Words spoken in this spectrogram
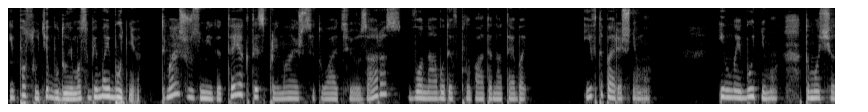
і, по суті, будуємо собі майбутнє. Ти маєш розуміти, те, як ти сприймаєш ситуацію зараз, вона буде впливати на тебе і в теперішньому, і в майбутньому, тому що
